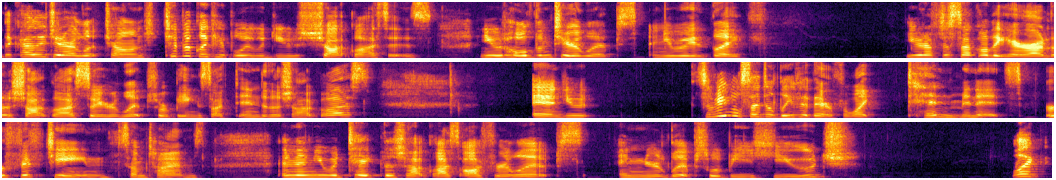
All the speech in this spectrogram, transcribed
the Kylie Jenner lip challenge, typically people would use shot glasses. And you would hold them to your lips and you would like you would have to suck all the air out of the shot glass so your lips were being sucked into the shot glass. and you some people said to leave it there for like 10 minutes or 15 sometimes. And then you would take the shot glass off your lips and your lips would be huge. Like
